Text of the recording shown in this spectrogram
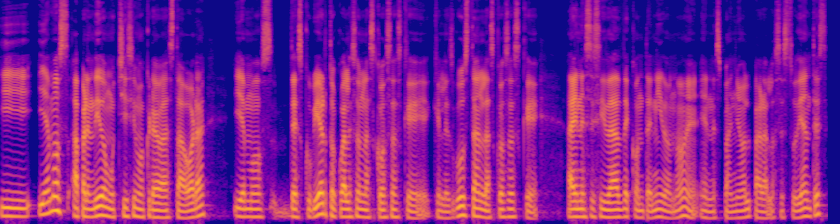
y, hemos aprendido muchísimo, creo, hasta ahora. Y hemos descubierto cuáles son las cosas que, les gustan, las cosas que hay necesidad de contenido, ¿no? En, en español para los estudiantes.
